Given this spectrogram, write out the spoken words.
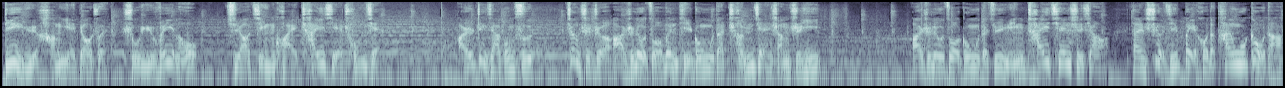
低于行业标准，属于危楼，需要尽快拆卸重建。而这家公司正是这二十六座问题公屋的承建商之一。二十六座公屋的居民拆迁事小，但涉及背后的贪污勾当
